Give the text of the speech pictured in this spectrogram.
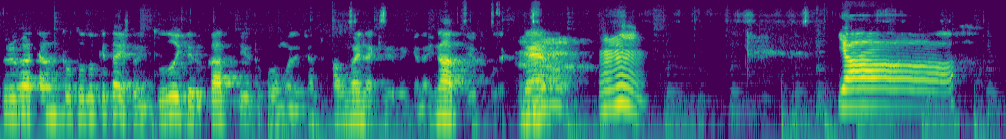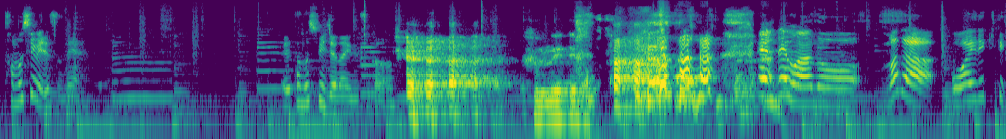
それがちゃんと届けたい人に届いてるかっていうところまでちゃんと考えなければいけないなっていうところですね。うんいやー楽しみですね。え楽しみじゃないですか？震えてます。えでもあのまだお会いできて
